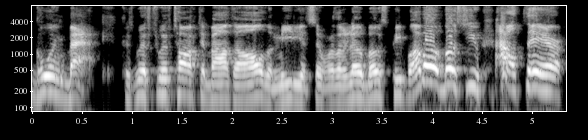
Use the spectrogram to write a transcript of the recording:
going back because we've we've talked about all the media and so forth. I know most people, I know most of you out there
